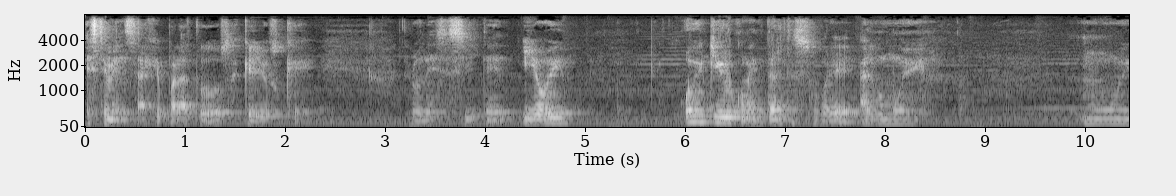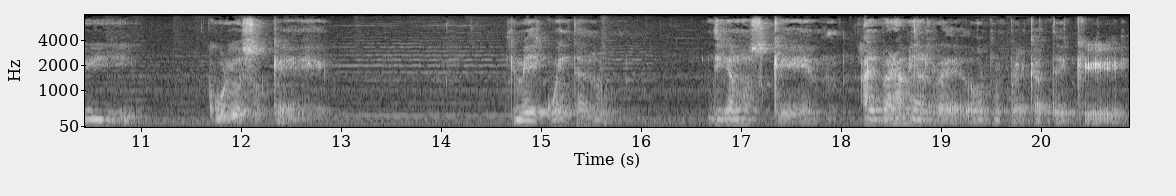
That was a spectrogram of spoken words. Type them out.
este mensaje para todos aquellos que lo necesiten. Y hoy, hoy quiero comentarte sobre algo muy, muy curioso que que me di cuenta, ¿no? Digamos que al ver a mi alrededor me percaté que,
